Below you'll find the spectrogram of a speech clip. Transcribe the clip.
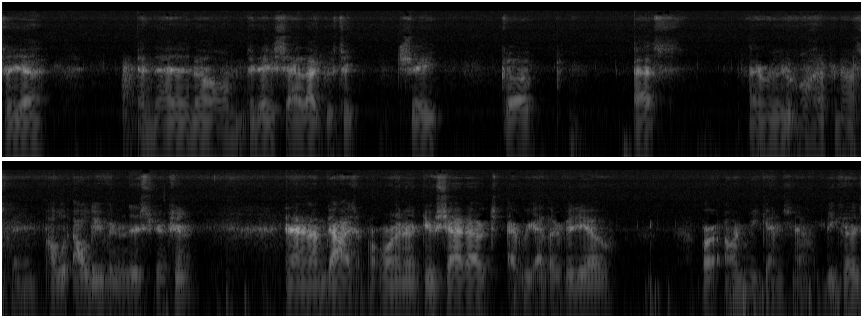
So yeah. And then um, today's out goes to Jacob S. I really don't know how to pronounce the name. I'll, I'll leave it in the description. And then, um, guys, we're going to do shout-outs every other video. Or on weekends now. Because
